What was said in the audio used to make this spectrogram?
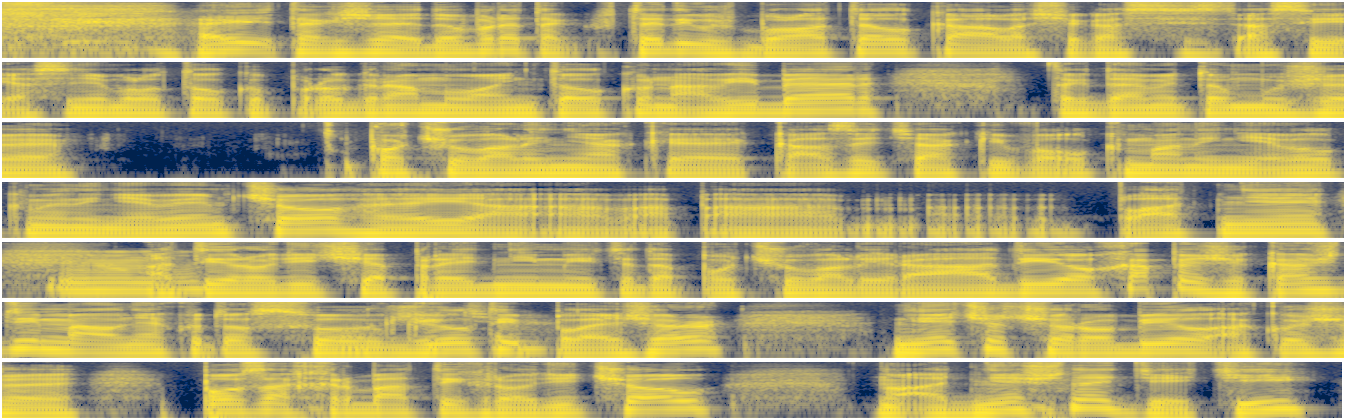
Hej, takže dobre, tak vtedy už bola telka, ale však asi, asi, asi nebolo toľko programov ani toľko na výber, tak dajme tomu, že počúvali nejaké kazeťaky, Volkmany, nie Volkmany, neviem čo, hej, a, a, a, a platne. Mm. A tí rodičia pred nimi teda počúvali rádio. Chápe, že každý mal nejakú to svoju Určite. guilty pleasure, niečo, čo robil akože poza chrba tých rodičov. No a dnešné deti,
